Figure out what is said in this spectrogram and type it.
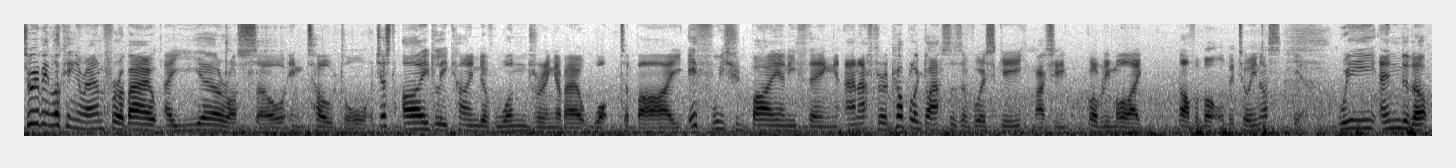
So we've been looking around for about a year or so in total, just idly kind of wondering about what to buy, if we should buy anything, and after a couple of glasses of whiskey, actually probably more like half a bottle between us, yeah. we ended up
